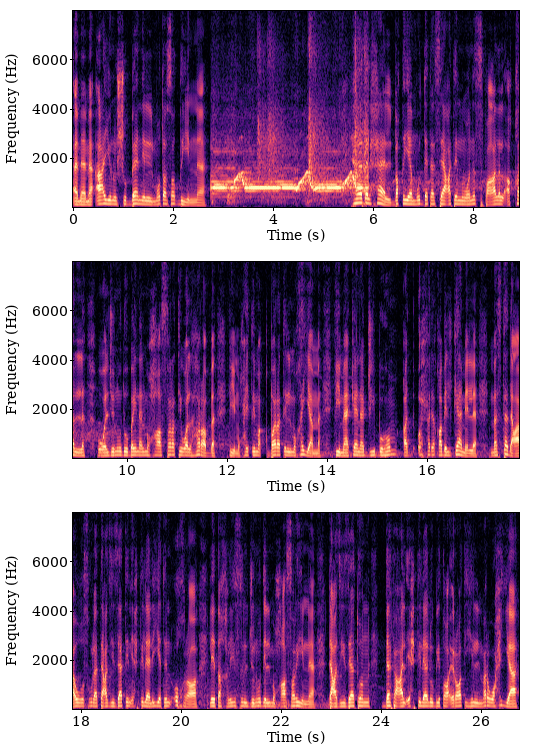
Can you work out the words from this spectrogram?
أمام أعين الشبان المتصدين. هذا الحال بقي مدة ساعة ونصف على الأقل والجنود بين المحاصرة والهرب في محيط مقبرة المخيم فيما كان جيبهم قد أحرق بالكامل ما استدعى وصول تعزيزات احتلالية أخرى لتخليص الجنود المحاصرين. تعزيزات دفع الاحتلال بطائراته المروحية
